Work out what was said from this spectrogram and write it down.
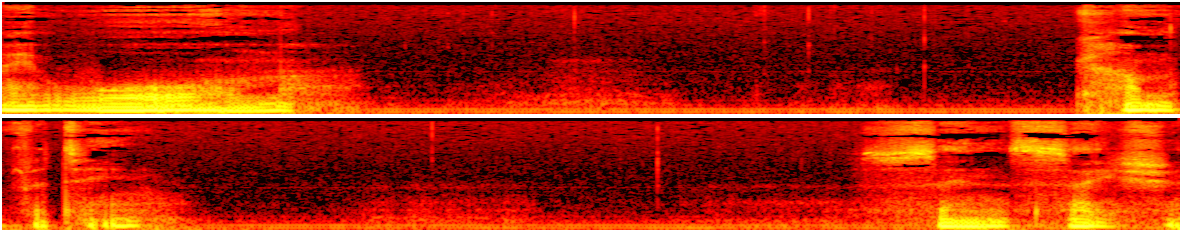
A warm, comforting sensation.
